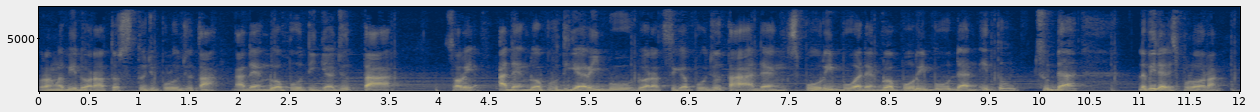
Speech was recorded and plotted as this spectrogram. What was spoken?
kurang lebih 270 juta ada yang 23 juta sorry ada yang 23.230 juta ada yang 10.000 ada yang 20.000 dan itu sudah lebih dari 10 orang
